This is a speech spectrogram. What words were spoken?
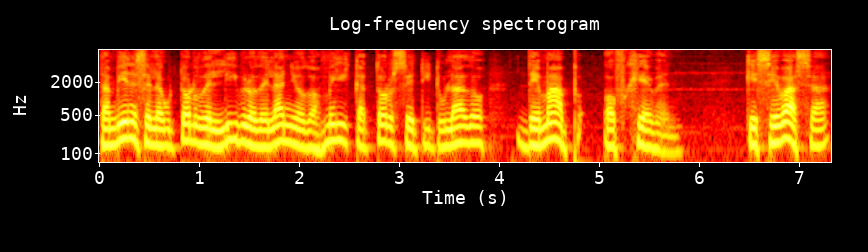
también es el autor del libro del año 2014 titulado The Map of Heaven, que se basa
